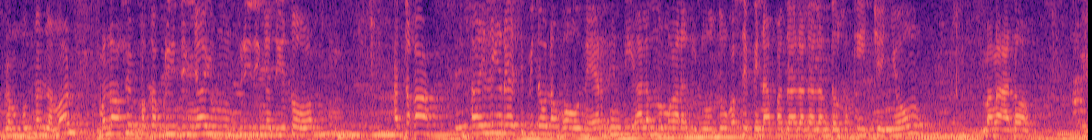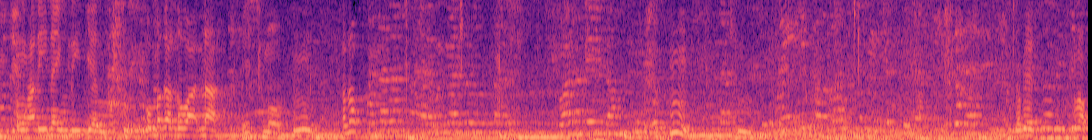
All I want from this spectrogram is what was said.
Lambot na naman. Malasa yung pagka-breeding niya, yung breeding niya dito. oh. At saka, sariling recipe daw ng owner, hindi alam ng mga nagluluto kasi pinapadala na lang daw sa kitchen yung mga ano, yung harina ingredients. Kung magagawa na. Mismo. Hmm. Sarap. Hmm. Hmm. The best. Sarap.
